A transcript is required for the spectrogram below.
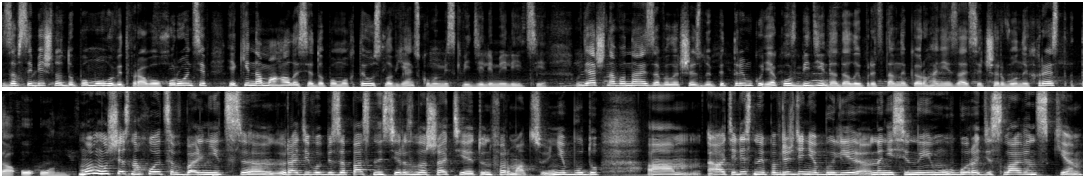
за всебічну допомогу від правоохоронців, які намагалися допомогти у Слов'янському міськвідділі міліції. Вдячна вона й за величезну підтримку, яку в біді надали представники організації Червоний Хрест та ООН. Мой муж сейчас находится в больнице. Ради его безопасности разглашать я эту информацию не буду. А, а телесные повреждения были нанесены ему в городе Славянске.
